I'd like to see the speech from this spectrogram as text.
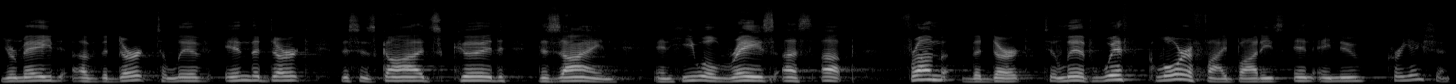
You're made of the dirt to live in the dirt. This is God's good design, and He will raise us up from the dirt to live with glorified bodies in a new creation.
